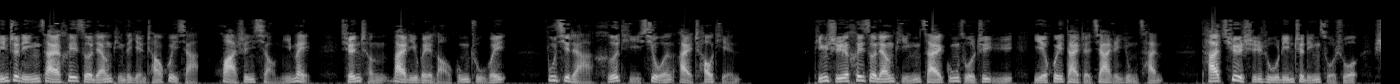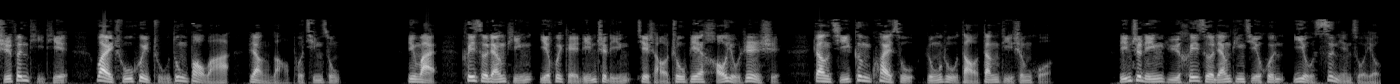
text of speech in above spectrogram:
林志玲在黑泽良平的演唱会下化身小迷妹，全程卖力为老公助威。夫妻俩合体秀恩爱超甜。平时黑泽良平在工作之余也会带着家人用餐，他确实如林志玲所说，十分体贴，外出会主动抱娃，让老婆轻松。另外，黑泽良平也会给林志玲介绍周边好友认识，让其更快速融入到当地生活。林志玲与黑泽良平结婚已有四年左右，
